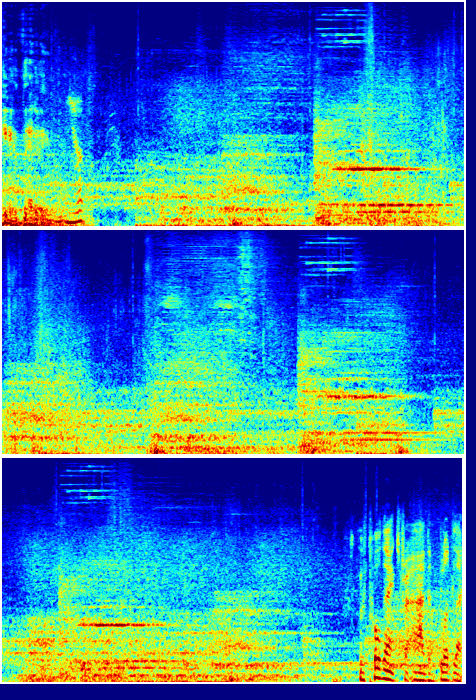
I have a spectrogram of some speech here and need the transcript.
Give in. We've pulled the extra ad of bloodlet.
